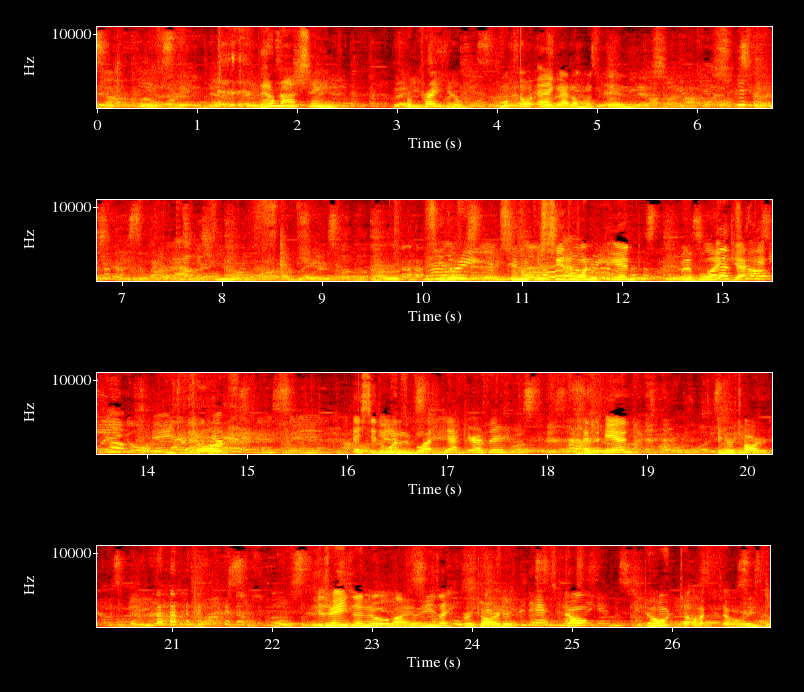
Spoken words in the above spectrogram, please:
They don't know how to sing. We're praising them. I'm gonna throw an egg at them what's in this. See the, see the, see the one at the end with the black jacket? He's retarded. Hey, see the one in the black jacket right there? At the end, he's retarded. He's raised in Ohio. He's like retarded. Don't, don't talk to RJ.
